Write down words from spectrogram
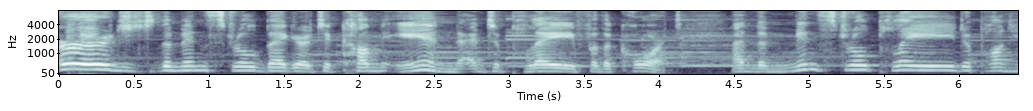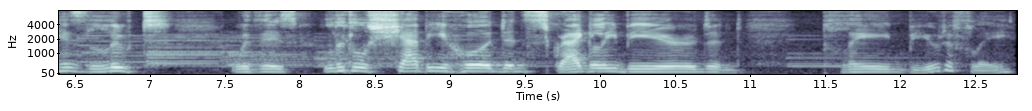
urged the minstrel beggar to come in and to play for the court. And the minstrel played upon his lute with his little shabby hood and scraggly beard, and played beautifully.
